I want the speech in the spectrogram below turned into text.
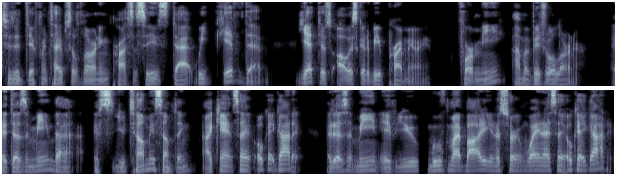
to the different types of learning processes that we give them. Yet there's always going to be primary. For me, I'm a visual learner. It doesn't mean that if you tell me something, I can't say, okay, got it. It doesn't mean if you move my body in a certain way and I say, okay, got it.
